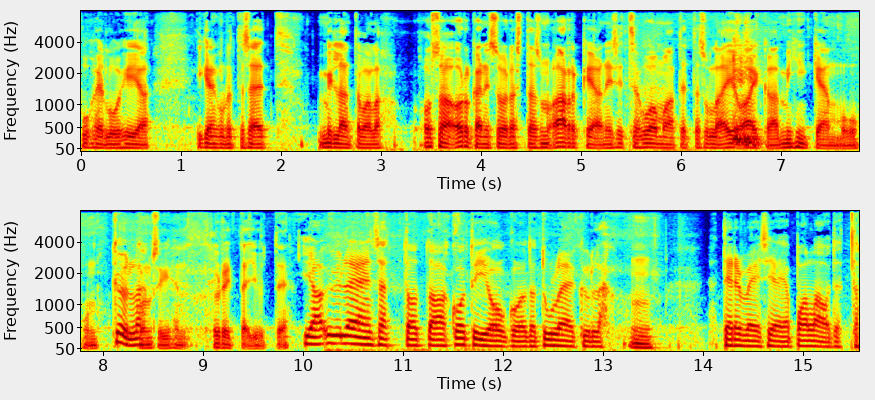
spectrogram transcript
puheluihin ja ikään kuin, että sä et millään tavalla osaa organisoida sitä sun arkea, niin sitten sä huomaat, että sulla ei ole aikaa mihinkään muuhun kyllä. kuin siihen yrittäjyyteen. Ja yleensä tota, kotijoukoilta tulee kyllä mm. terveisiä ja palautetta.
